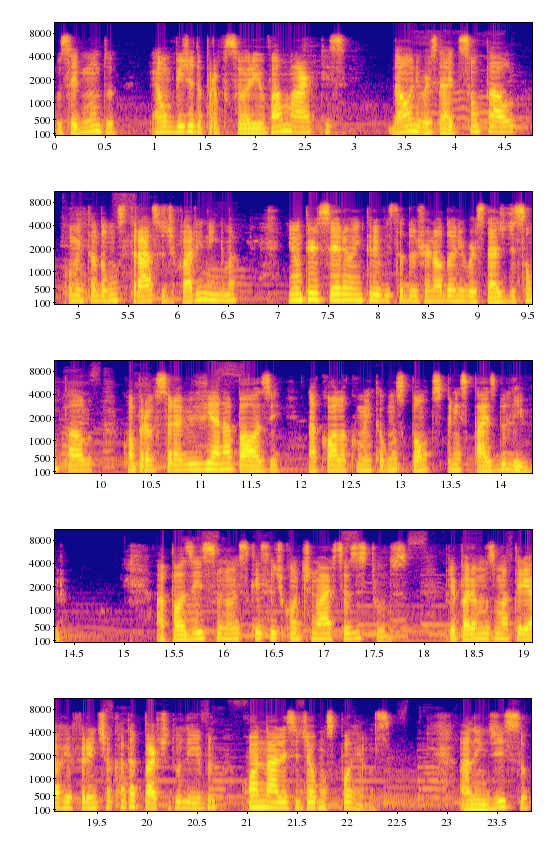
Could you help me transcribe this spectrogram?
O segundo é um vídeo do professor Ivan Marques da Universidade de São Paulo comentando alguns traços de Claro Enigma e um terceiro é uma entrevista do Jornal da Universidade de São Paulo com a professora Viviana Bose, na qual ela comenta alguns pontos principais do livro. Após isso, não esqueça de continuar seus estudos. Preparamos material referente a cada parte do livro com análise de alguns poemas. Além disso,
